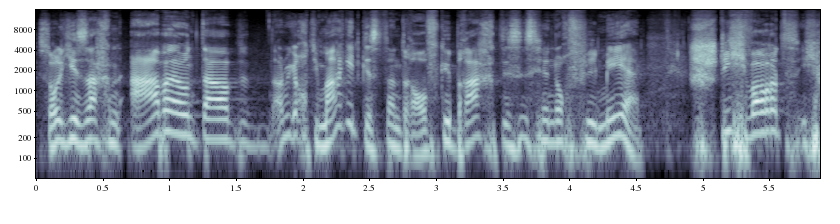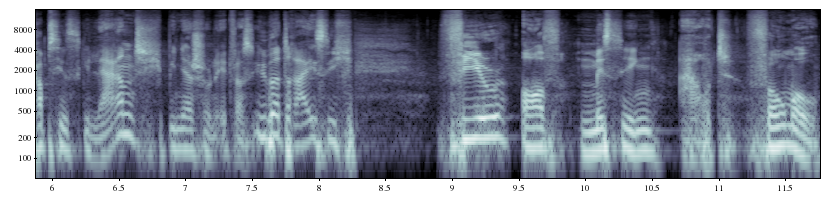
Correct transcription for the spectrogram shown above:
solche Sachen. Aber, und da habe ich auch die Margit gestern draufgebracht, es ist ja noch viel mehr. Stichwort, ich habe es jetzt gelernt, ich bin ja schon etwas über 30, Fear of Missing Out, FOMO.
